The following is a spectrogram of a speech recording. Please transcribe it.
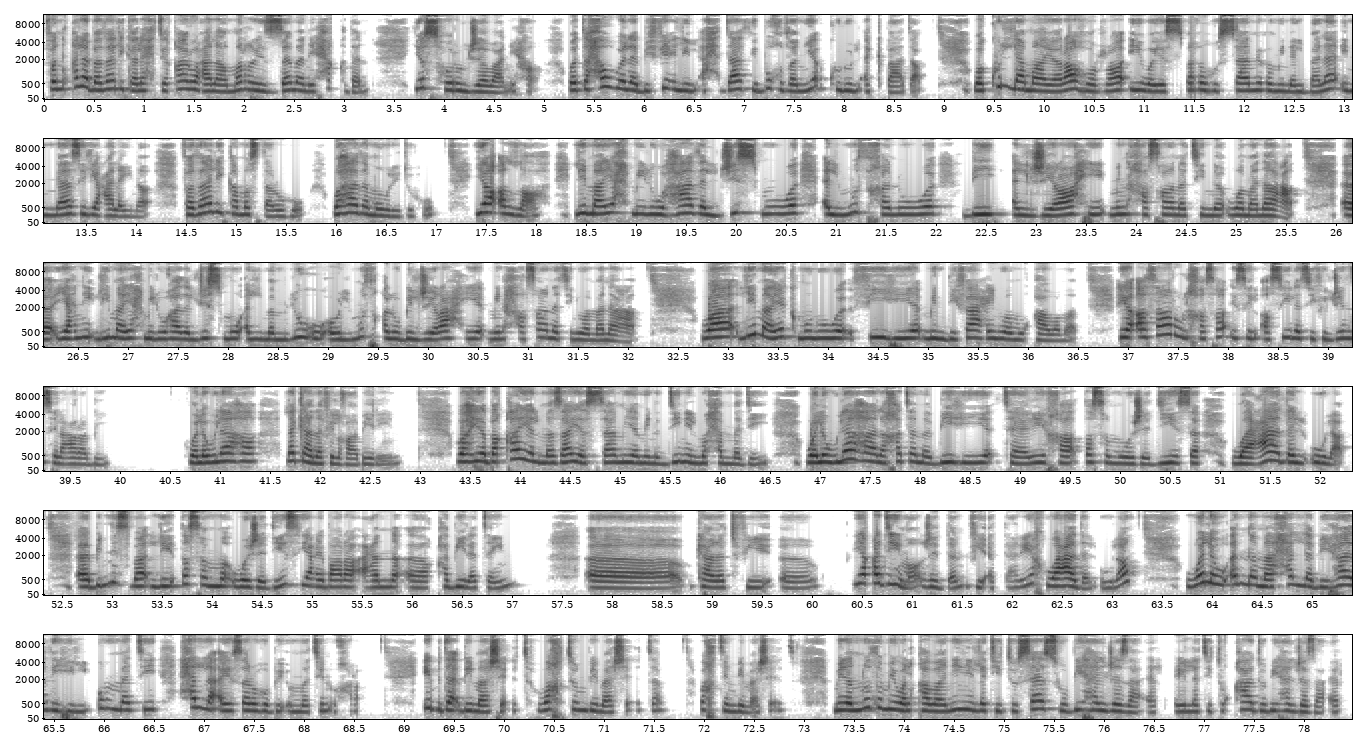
فانقلب ذلك الاحتقار على مر الزمن حقدا يصهر الجوانح وتحول بفعل الأحداث بغضا يأكل الأكباد. وكل ما يراه الرائي ويسمعه السامع من البلاء النازل علينا فذلك مصدره وهذا مورده. يا الله لما يحمل هذا الجسم المثخن بالجراح من حصانة ومناعة؟ آه، يعني لما يحمل هذا الجسم المملوء أو المثقل بالجراح الجراح من حصانة ومناعة. ولما يكمن فيه من دفاع ومقاومة. هي آثار الخصائص الأصيلة في الجنس العربي. ولولاها لكان في الغابرين. وهي بقايا المزايا السامية من الدين المحمدي. ولولاها لختم به تاريخ طصم وجديس وعاد الأولى. آه، بالنسبة لطصم وجديس هي عبارة عن آه، قبيلتين. كانت في آه، هي قديمة جدا في التاريخ وعاد الأولى. ولو أن ما حل بهذه الأمة حل أيسره بأمة أخرى. ابدأ بما شئت واختم بما شئت واختم بما شئت. من النظم والقوانين التي تساس بها الجزائر أي التي تقاد بها الجزائر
